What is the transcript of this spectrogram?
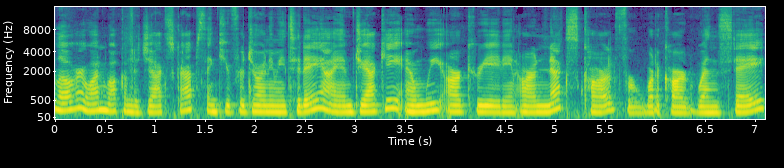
Hello everyone, welcome to Jacqs Scraps. Thank you for joining me today. I am Jackie and we are creating our next card for What a Card Wednesday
